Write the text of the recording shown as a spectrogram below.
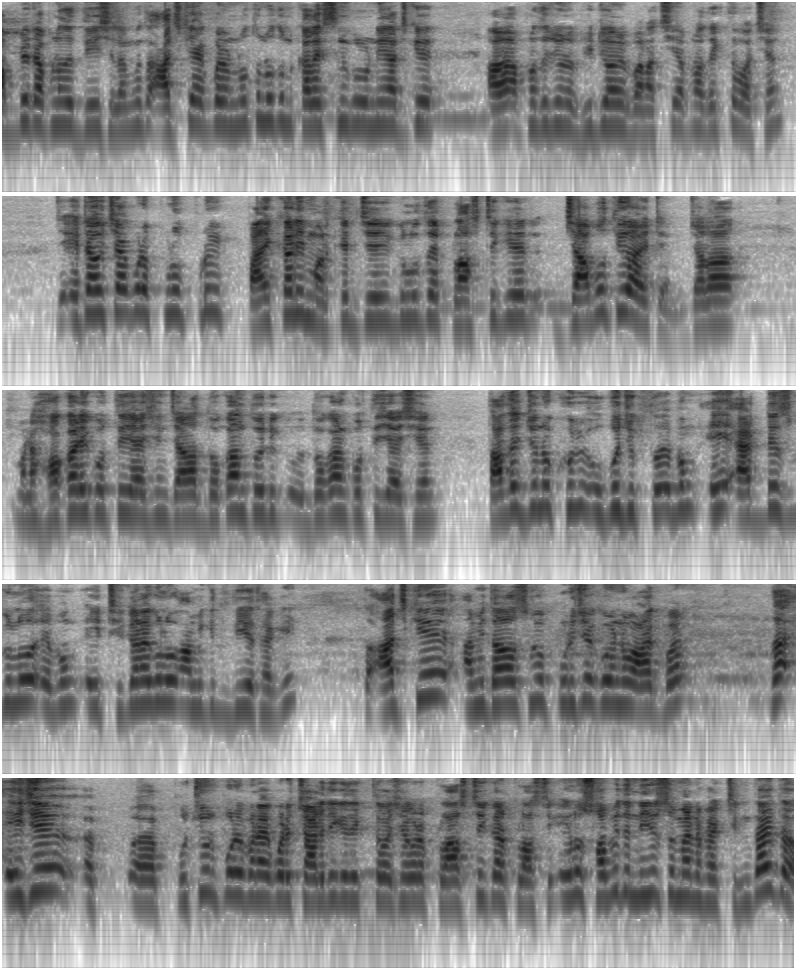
আপডেট আপনাদের দিয়েছিলাম, কিন্তু আজকে একবার নতুন নতুন কালেকশনগুলো নিয়ে আজকে আপনাদের জন্য ভিডিও আমি বানাচ্ছি, আপনারা দেখতে পাচ্ছেন। যে এটা হচ্ছে একবারে পুরোপুরি পাইকারি মার্কেট যেগুলোতে প্লাস্টিকের যাবতীয় আইটেম যারা মানে হকারি করতে চাইছেন, যারা দোকান তৈরি, দোকান করতে চাইছেন, তাদের জন্য খুবই উপযুক্ত এবং এই অ্যাড্রেসগুলো এবং এই ঠিকানাগুলো আমি কিন্তু দিয়ে থাকি। তো আজকে আমি দাদার সঙ্গে পরিচয় করে নেব আরেকবার। দা এই যে প্রচুর পরিমাণে একবারে চারিদিকে দেখতে পাচ্ছি একবারে প্লাস্টিক আর প্লাস্টিক এগুলো সবই তো নিজস্ব ম্যানুফ্যাকচারিং তাই তো?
